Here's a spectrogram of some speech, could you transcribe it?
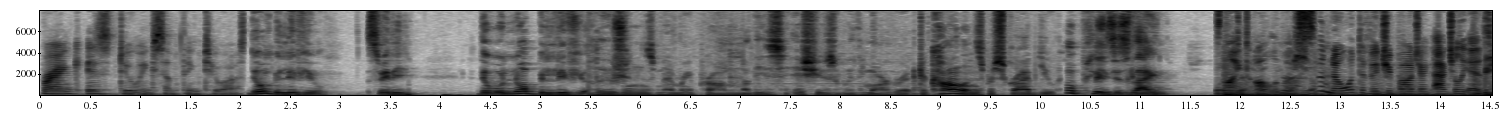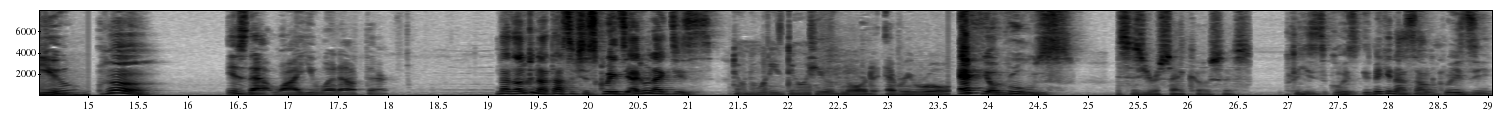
Frank is doing something to us. They won't believe you, sweetie. They will not believe you. Illusions, memory problems, all these issues with Margaret. Dr. Collins prescribed you. Oh, please, he's lying. He's lying to all of us. Do you even know what the Victory Project actually is? You? Huh. Is that why you went out there? Now they're looking at her as if she's crazy. I don't like this. Don't know what he's doing. You ignored every rule. F your rules. This is your psychosis. Please, go. It's it's making her sound crazy.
